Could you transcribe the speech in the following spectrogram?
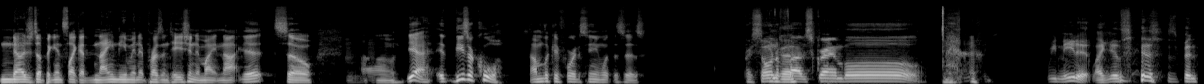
nudged up against like a ninety minute presentation, it might not get. So, Mhm. uh, yeah, it, these are cool. I'm looking forward to seeing what this is. Persona Okay. 5 Scramble. we need it. Like it's it's been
